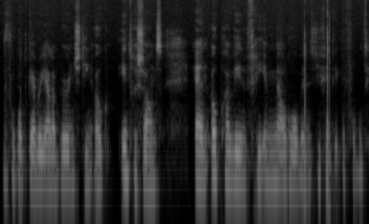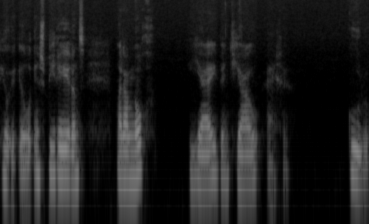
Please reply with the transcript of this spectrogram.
bijvoorbeeld Gabriella Bernstein ook interessant. En Oprah Winfrey en Mel Robbins, die vind ik bijvoorbeeld heel, heel inspirerend. Maar dan nog, jij bent jouw eigen guru.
